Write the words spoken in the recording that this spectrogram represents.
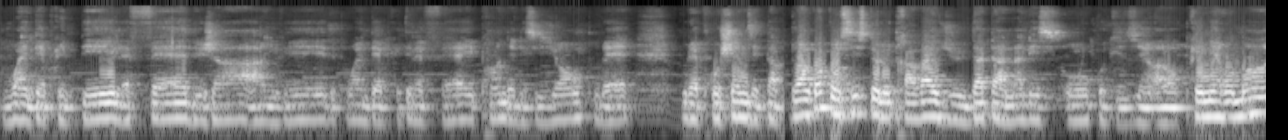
pouvoir interpréter les faits déjà arrivés, de pouvoir interpréter les faits et prendre des décisions pour les, pour les prochaines étapes. Donc en quoi consiste le travail du data analyst au quotidien. Alors premièrement,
